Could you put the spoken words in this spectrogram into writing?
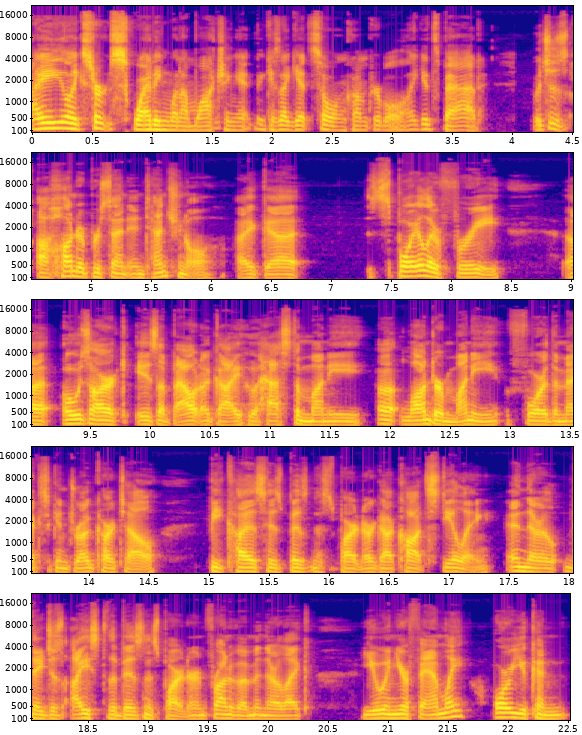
I like start sweating when I'm watching it because I get so uncomfortable. Like it's bad. which is a hundred percent intentional. Like, uh, spoiler free, uh, Ozark is about a guy who has to money uh, launder money for the Mexican drug cartel because his business partner got caught stealing, and they're they just iced the business partner in front of him, and they're like, "You and your family, or you can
